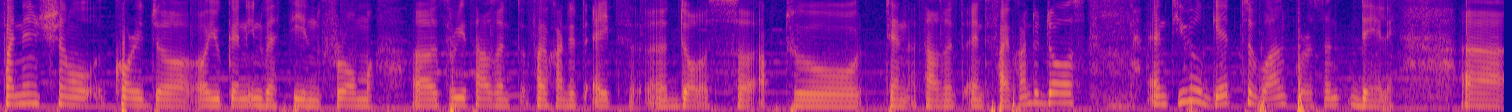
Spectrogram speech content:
financial corridor you can invest in from uh, 3,508 uh, dollars uh, up to $10,500 and you will get 1% daily. Uh,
